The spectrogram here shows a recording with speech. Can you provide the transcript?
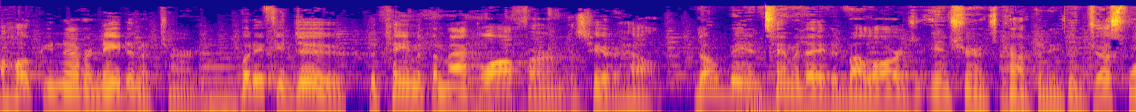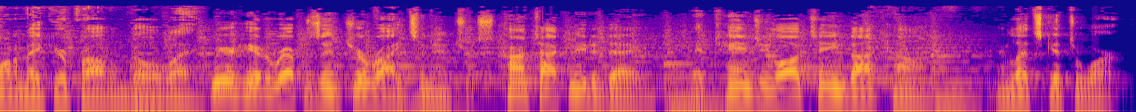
I hope you never need an attorney. But if you do, the team at the Mack Law Firm is here to help. Don't be intimidated by large insurance companies who just want to make your problem go away. We are here to represent your rights and interests. Contact me today at tangilawteam.com and let's get to work.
